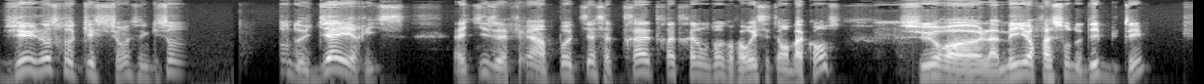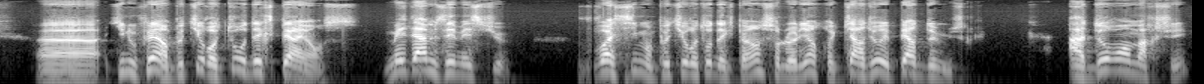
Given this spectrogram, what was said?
j'ai une autre question. C'est une question de Gaëris, avec qui j'ai fait un podcast il y a très très très longtemps quand Fabrice était en vacances sur la meilleure façon de débuter, qui nous fait un petit retour d'expérience. Mesdames et messieurs, Voici mon petit retour d'expérience sur le lien entre cardio et perte de muscle. Adorant marcher,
